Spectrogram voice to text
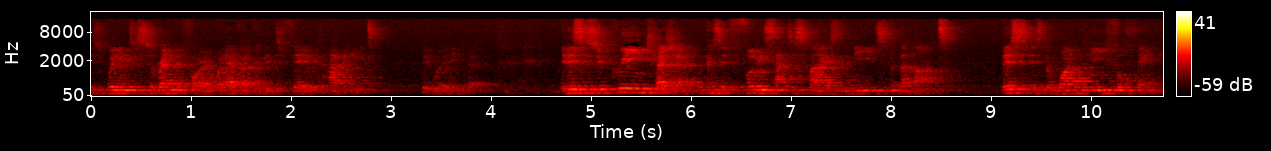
is willing to surrender for it whatever could interfere with having it. It would either. It is a supreme treasure because it fully satisfies the needs of the heart. This is the one needful thing.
